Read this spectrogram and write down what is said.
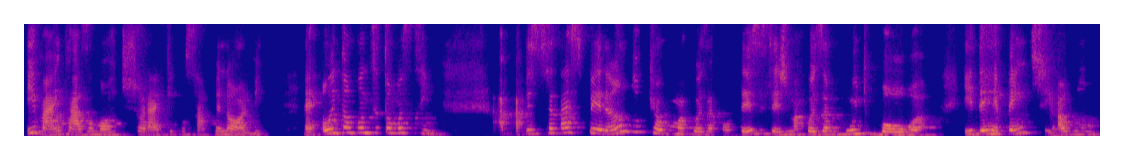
E vai em casa, morre de chorar e fica um sapo enorme. Né? Ou então, quando você toma assim, a, pessoa você está esperando que alguma coisa aconteça, seja uma coisa muito boa, e de repente algum,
